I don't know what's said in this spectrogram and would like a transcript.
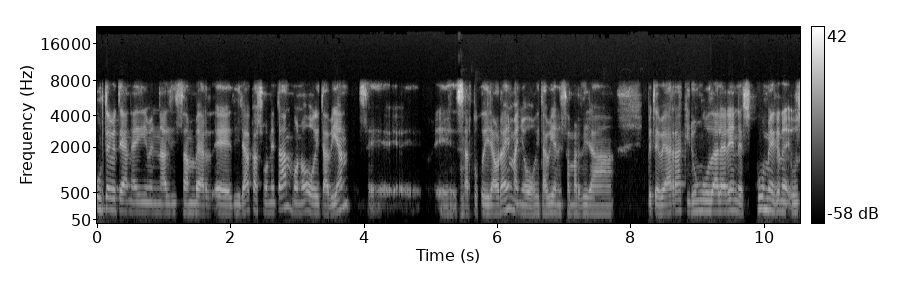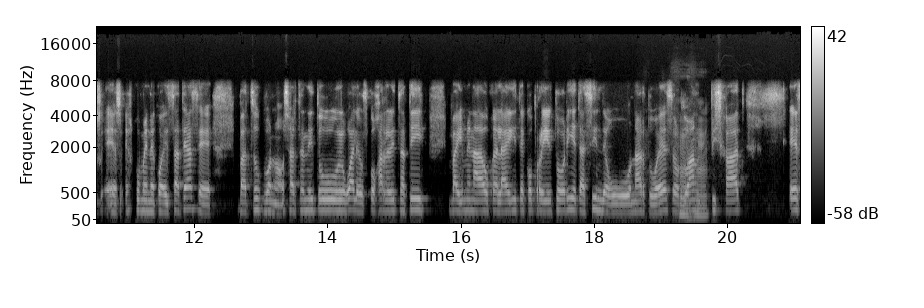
urte betean egin aldi izan behar e, dira, kasu honetan, bueno, hogeita bian, ze, e, sartuko dira orain, baina hogeita bian izan behar dira bete beharrak irungu udalaren eskumen, es- es- eskumenekoa izatea, ze batzuk, bueno, sartzen ditu igual eusko jarraritzatik baimena daukala egiteko proiektu hori eta ezin dugu onartu, ez? Orduan, Mhm. pixka bat, ez,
